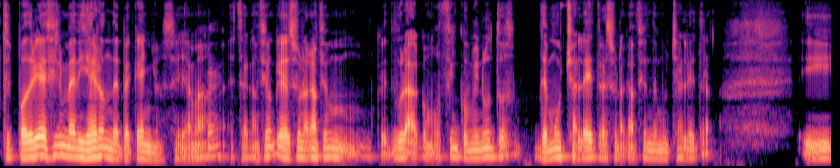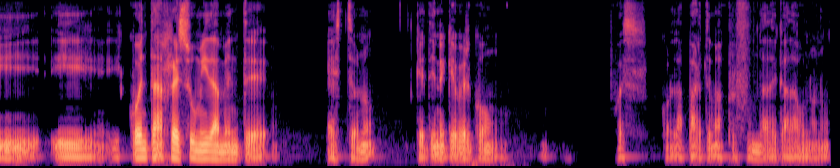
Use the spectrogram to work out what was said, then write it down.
te podría decir Me dijeron de pequeño, se llama esta canción, que es una canción que dura como cinco minutos, de mucha letra, es una canción de mucha letra, y, cuenta resumidamente esto, ¿no? Que tiene que ver con, pues, con la parte más profunda de cada uno, ¿no?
